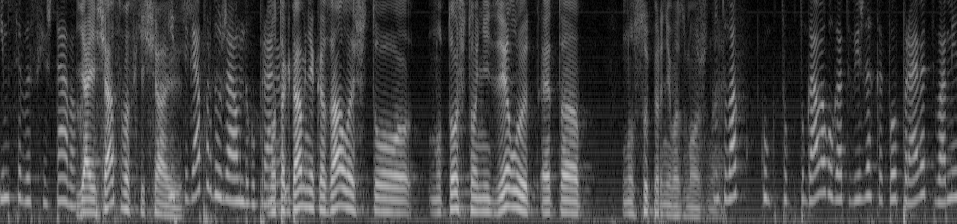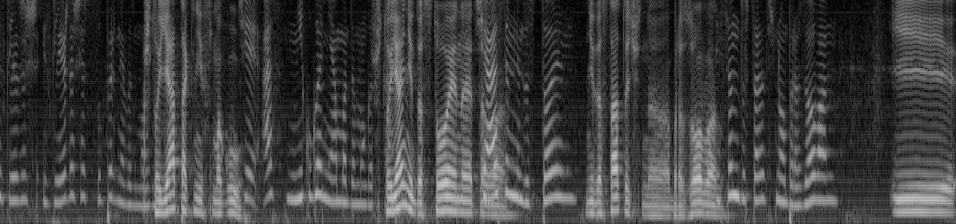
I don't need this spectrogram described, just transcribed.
им се възхищавах. Я и сейчас И восхищаюсь. сега продължавам да го правя. Но тогда мне казалось, что ну, то, что они делают, это ну, супер невозможно. Но това тогава, когато виждах какво правят, това ми изглеждаше, изглеждаше супер невъзможно. Что я так не смогу. Че аз никога няма да мога Что я недостоин Че аз съм этого, недостоен, недостаточно образован. не съм достатъчно образован. И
